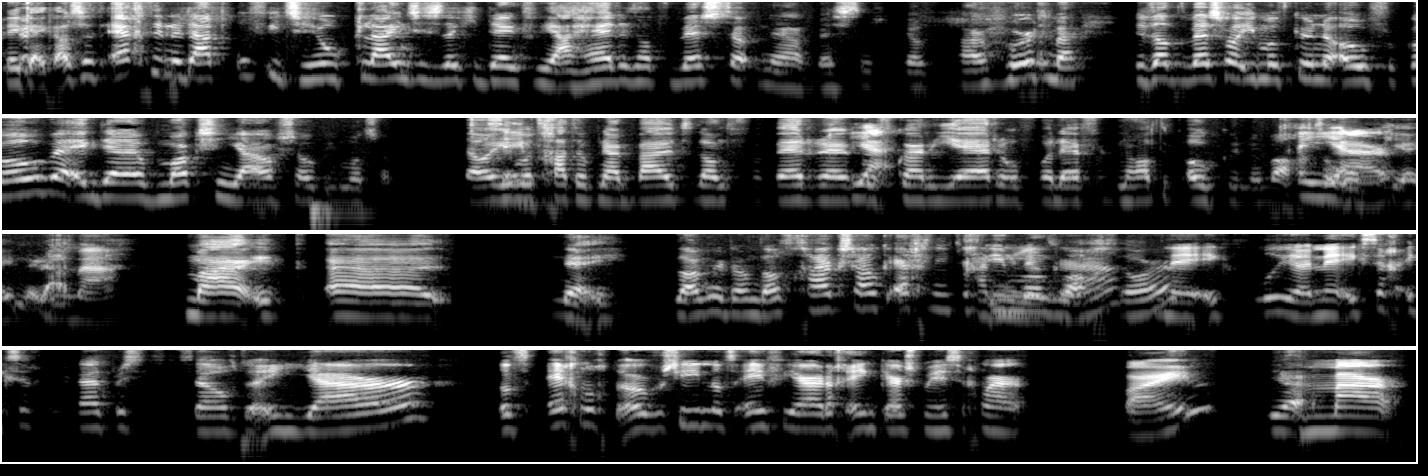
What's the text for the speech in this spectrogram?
Nee, kijk, als het echt inderdaad of iets heel kleins is dat je denkt van ja, hè, dit had best, wel- nou ja, best misschien ook een raar woord, maar dit had best wel iemand kunnen overkomen. Ik denk dat max een jaar of zo op iemand zo. Stel, Zeker. iemand gaat ook naar het buitenland voor werk Ja. of carrière of whatever, dan had ik ook kunnen wachten Een jaar. op je, inderdaad. Prima. Maar ik, eh, nee, langer dan dat ga ik, zou ik echt niet op Gaat iemand lukken, wachten hoor. Nee, ik voel je. Nee, ik zeg, ik zeg inderdaad precies hetzelfde. Een jaar, dat is echt nog te overzien. Dat is één verjaardag, één kerstmis, zeg maar, fijn. Ja. Maar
